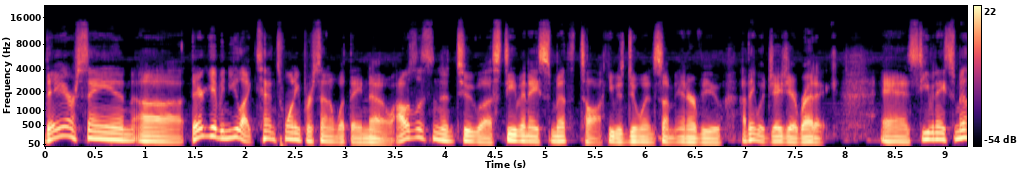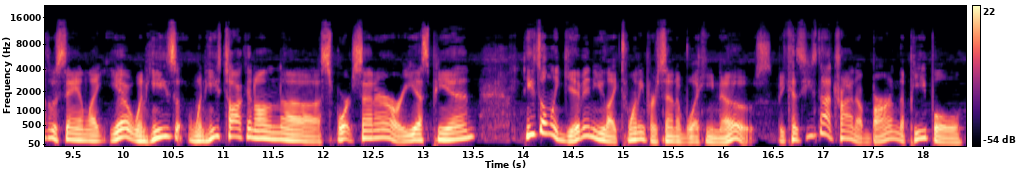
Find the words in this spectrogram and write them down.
they are saying, uh, they're giving you like 10, 20% of what they know. I was listening to, uh, Stephen A. Smith talk. He was doing some interview, I think with JJ Redick. And Stephen A. Smith was saying like, yeah, when he's, when he's talking on, uh, SportsCenter or ESPN, he's only giving you like 20% of what he knows because he's not trying to burn the people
